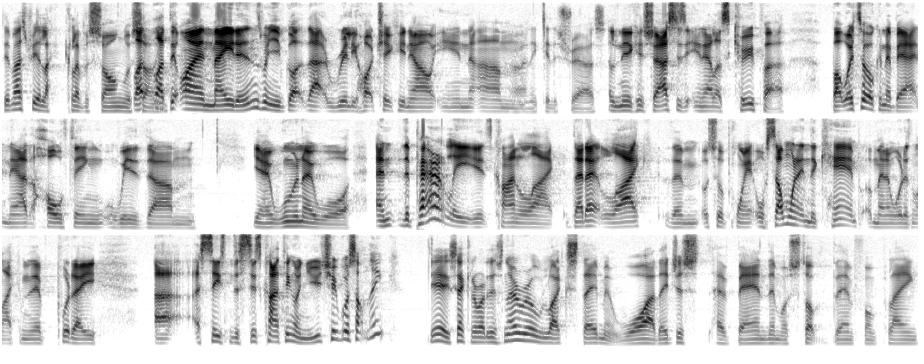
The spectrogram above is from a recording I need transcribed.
There must be like a clever song or Like, something. like the Iron Maidens, when you've got that really hot chick who now in um, oh, Nikita Strauss. Nita Strauss is in Alice Cooper, but we're talking about now the whole thing with um, you know Womanowar, and apparently it's kind of like they don't like them to a point, or someone in the camp a man of War doesn't like them. They've put a uh, a cease and desist kind of thing on YouTube or something. Yeah, exactly right. There's no real like statement why they just have banned them or stopped them from playing.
